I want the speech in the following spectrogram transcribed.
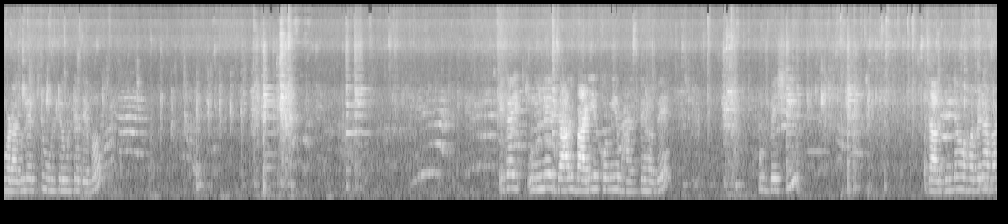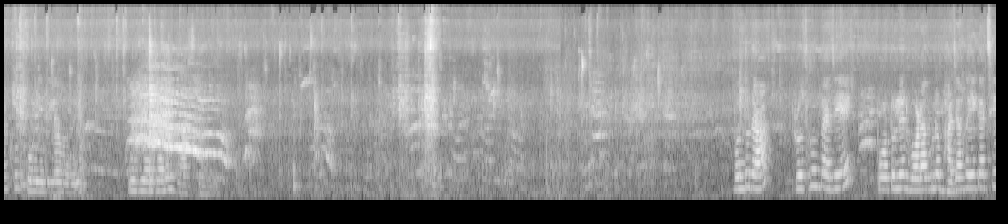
বড়াগুলো একটু উল্টে উল্টে দেব। এটা উনুনে জাল বাড়িয়ে কমিয়ে ভাজতে হবে। খুব বেশি জাল দিলেও হবে না, আবার খুব কমিয়ে দিলেও হবে না। মিডিয়াম জালে ভাজতে হবে। বন্ধুরা, প্রথম ব্যাজে পটলের বড়াগুলো ভাজা হয়ে গেছে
